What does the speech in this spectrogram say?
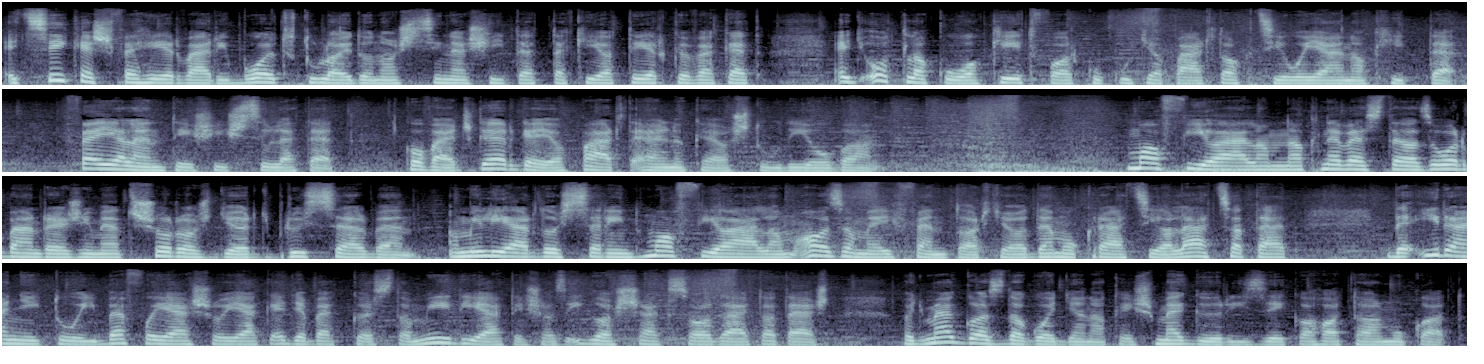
Egy székesfehérvári bolt tulajdonos színesítette ki a térköveket, egy ott lakó a kétfarkú kutyapárt akciójának hitte. Feljelentés is született. Kovács Gergely a párt elnöke a stúdióban. Maffia államnak nevezte az Orbán rezsimet Soros György Brüsszelben. A milliárdos szerint maffia állam az, amely fenntartja a demokrácia látszatát, de irányítói befolyásolják egyebek közt a médiát és az igazságszolgáltatást, hogy meggazdagodjanak és megőrizzék a hatalmukat.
